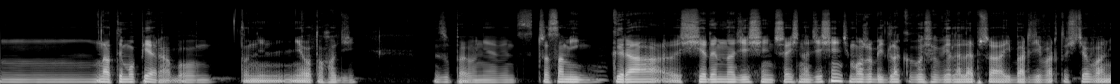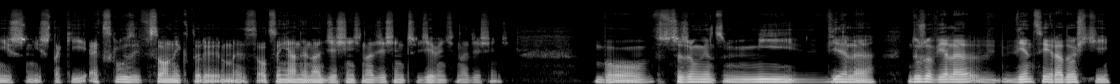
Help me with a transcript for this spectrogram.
mm, na tym opiera, bo to nie, nie o to chodzi zupełnie, więc czasami gra 7 na 10, 6 na 10 może być dla kogoś o wiele lepsza i bardziej wartościowa niż, niż taki ekskluzyw Sony, który jest oceniany na 10 na 10 czy 9 na 10. Bo szczerze mówiąc, mi wiele, dużo wiele więcej radości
